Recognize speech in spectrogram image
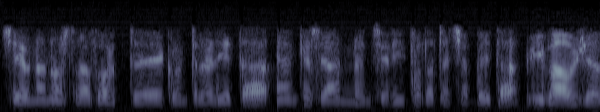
c'è una nostra forte contrarietà, anche se hanno inserito la tracciabilità, i voucher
